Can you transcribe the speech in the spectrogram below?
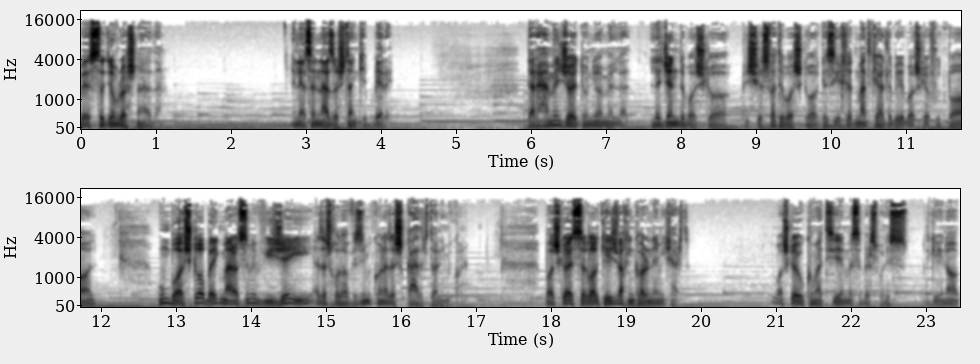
به استادیوم راش ندادن. یعنی اصلا نذاشتن که بره. در همه جای دنیا ملت لجند باشگاه پیشکسوت باشگاه کسی که خدمت کرده به باشگاه فوتبال اون باشگاه با یک مراسم ویژه ای ازش خداحافظی می‌کنه ازش قدردانی می‌کنه. باشگاه استقلال که هیچ وقت این کارو نمی‌کرد. باشگاه حکومتی مثل پرسپولیس دیگه اینا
